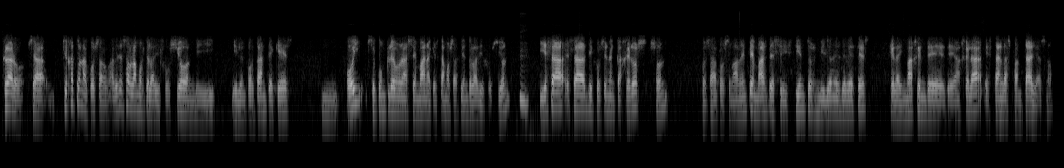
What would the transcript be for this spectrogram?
Claro, o sea, fíjate una cosa, a veces hablamos de la difusión y, y lo importante que es Mm, hoy se cumple una semana que estamos haciendo la difusión mm. y esa, esa difusión en cajeros son pues aproximadamente más de 600 millones de veces que la imagen de Ángela está en las pantallas, ¿no?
